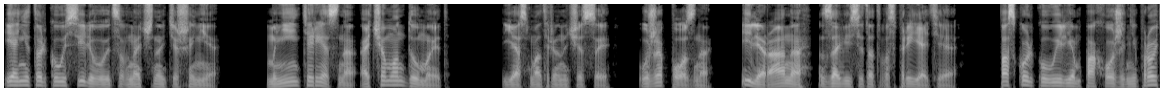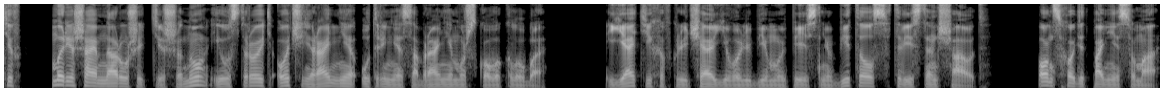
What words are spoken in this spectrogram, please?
и они только усиливаются в ночной тишине. Мне интересно, о чем он думает. Я смотрю на часы. Уже поздно. Или рано, зависит от восприятия. Поскольку Уильям, похоже, не против, мы решаем нарушить тишину и устроить очень раннее утреннее собрание мужского клуба. Я тихо включаю его любимую песню Beatles «Twist and Shout». Он сходит по ней с ума,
